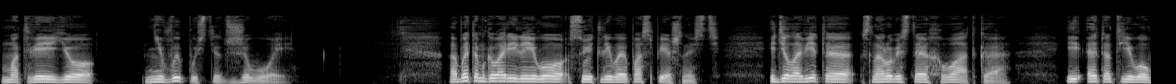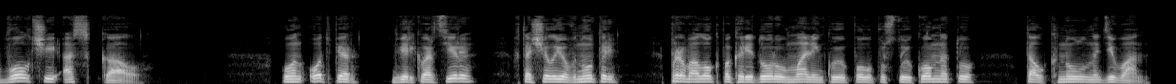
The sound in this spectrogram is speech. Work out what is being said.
Матвей ее не выпустит живой. Об этом говорили его суетливая поспешность и деловитая сноровистая хватка, и этот его волчий оскал. Он отпер дверь квартиры, втащил ее внутрь, проволок по коридору в маленькую полупустую комнату, толкнул на диван.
